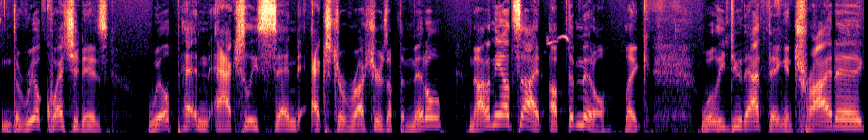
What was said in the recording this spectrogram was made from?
The real question is will Pettine actually send extra rushers up the middle? Not on the outside, up the middle. Like, will he do that thing and try to,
